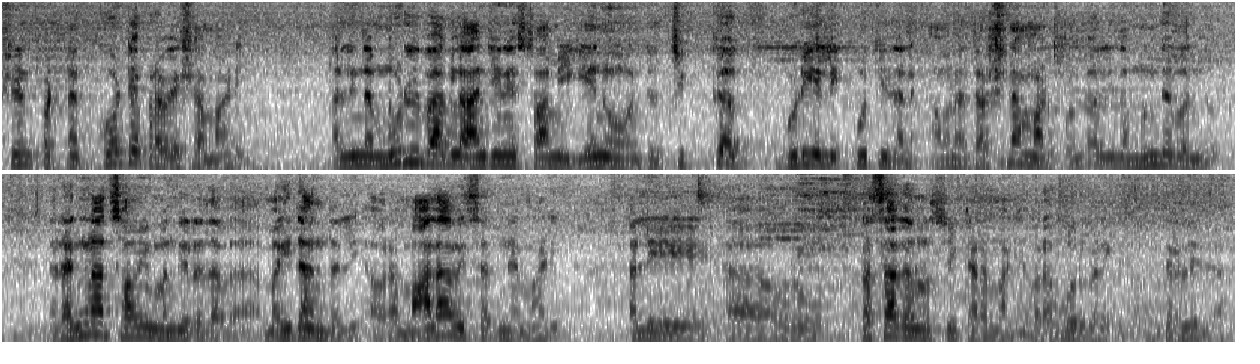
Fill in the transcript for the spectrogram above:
ಶ್ರೀರಂಗಪಟ್ಟಣ ಕೋಟೆ ಪ್ರವೇಶ ಮಾಡಿ, ಅಲ್ಲಿಂದ ಮೂಡಲ್ಬಾಗ್ಲು ಆಂಜನೇಯ ಸ್ವಾಮಿ ಏನು ಅಂತ ಚಿಕ್ಕ ಗುಡಿಯಲ್ಲಿ ಕೂತಿದ್ದಾನೆ, ಅವನ ದರ್ಶನ ಮಾಡಿಕೊಂಡು ಅಲ್ಲಿಂದ ಮುಂದೆ ಬಂದು ರಂಗನಾಥ ಸ್ವಾಮಿ ಮಂದಿರದ ಮೈದಾನದಲ್ಲಿ ಅವರ ಮಾಲಾ ವಿಸರ್ಜನೆ ಮಾಡಿ, ಅಲ್ಲಿ ಅವರು ಪ್ರಸಾದವನ್ನು ಸ್ವೀಕಾರ ಮಾಡಿ ಅವರ ಊರುಗಳಿಗೆ ತೆರಳಿದ್ದಾರೆ.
